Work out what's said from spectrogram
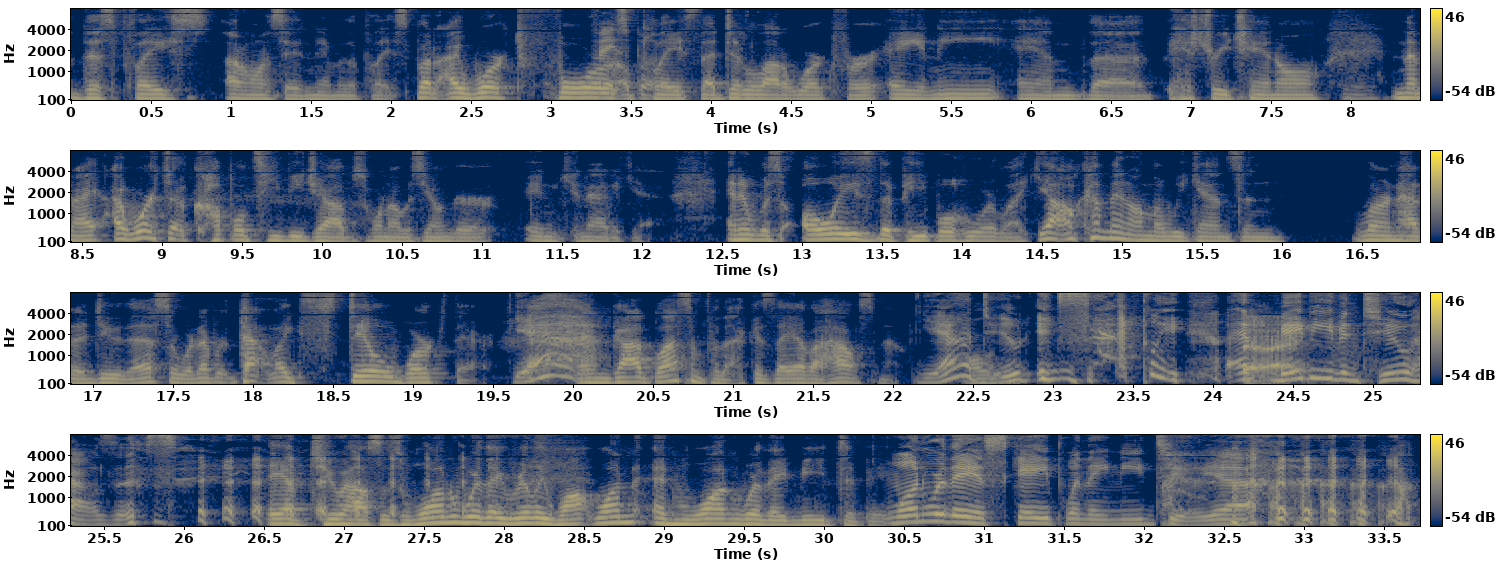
this place. I don't want to say the name of the place, but I worked for Facebook. a place that did a lot of work for A and the History Channel, Mhm. and then I, I worked a couple TV jobs when I was younger in Connecticut, and it was always the people who were like, "Yeah, I'll come in on the weekends and learn how to do this or whatever." That like still work there, yeah. and God bless them for that because they have a house now. yeah, all dude. Exactly. And maybe even two houses. They have two houses, one where they really want one, and one where they need to be. One where they escape when they need to. Yeah.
